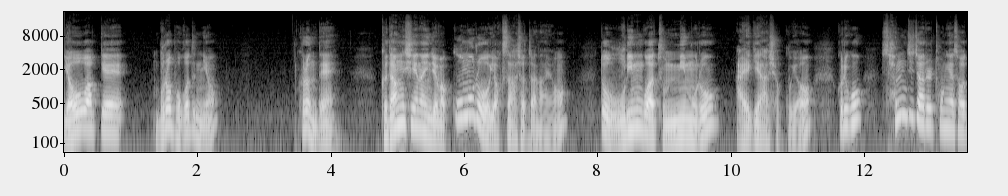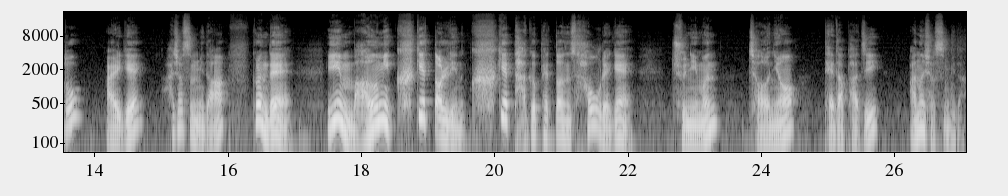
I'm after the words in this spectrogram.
여호와께 물어보거든요. 그런데 그 당시에는 이제 막 꿈으로 역사하셨잖아요. 또 우림과 둠밈으로 알게 하셨고요. 그리고 선지자를 통해서도 알게 하셨습니다. 그런데 이 마음이 크게 떨린, 크게 다급했던 사울에게 주님은 전혀 대답하지 않으셨습니다.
